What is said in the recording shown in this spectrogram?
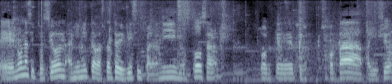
En una situación anímica bastante difícil para mí y mi esposa, porque pues, su papá falleció,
